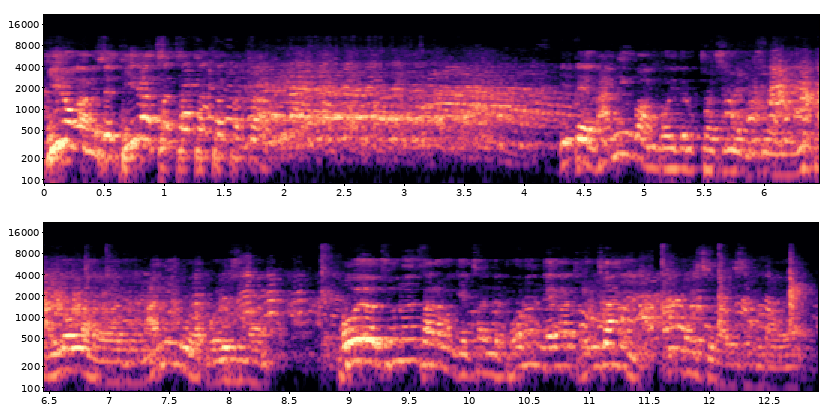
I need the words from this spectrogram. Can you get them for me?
뒤- 뒤로 가면서 디라 차차차차차차. 이때 난민구 안 보이도록 조심해 주세요. 이 발로 올라가가지고 난민구가 보여주면 보여주는 사람은 괜찮은데 보는 내가 굉장히 힘들 수가 있습니다.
